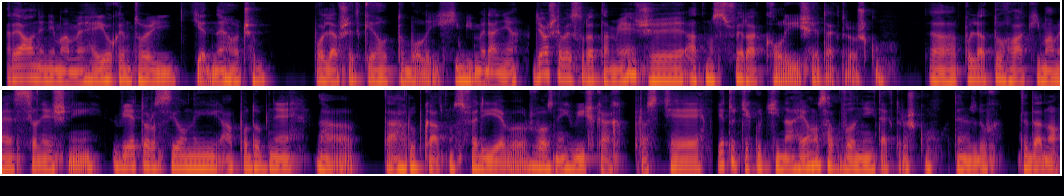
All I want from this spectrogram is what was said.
reálne nemáme, hej, okrem toho jedného, čo podľa všetkého to boli chyby merania. Ďalšia vec, ktorá tam je, že atmosféra kolíše tak trošku. Podľa toho, aký máme silnejší vietor silný a podobne, tá hrúbka atmosféry je v rôznych výškach. Proste je to tekutina, hej, ono sa vlní tak trošku, ten vzduch. Teda no,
